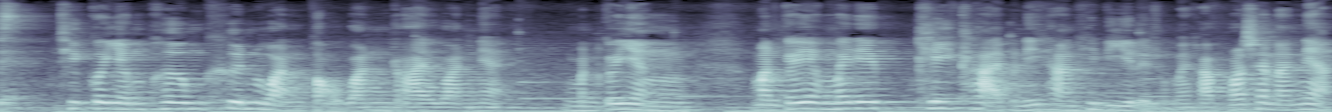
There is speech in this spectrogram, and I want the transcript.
สที่ก็ยังเพิ่มขึ้นวันต่อวันรายวันเนี่ยมันก็ยังมันก็ยังไม่ได้คลี่คลายไปในทางที่ดีเลยถูกไหมครับ เพราะฉะนั้นเนี่ย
